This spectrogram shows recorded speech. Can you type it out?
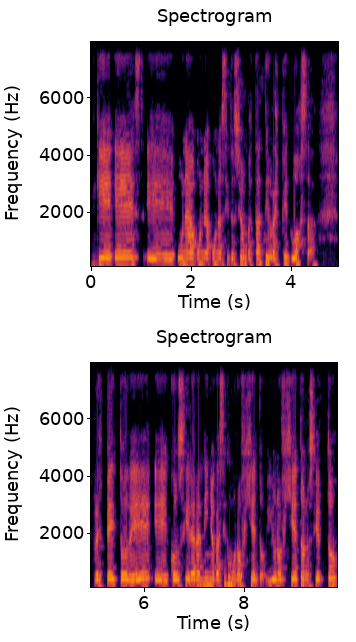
mm. que es eh, una, una, situación bastante irrespetuosa respecto de eh, considerar al niño casi como un objeto, y un objeto, ¿no es cierto?,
